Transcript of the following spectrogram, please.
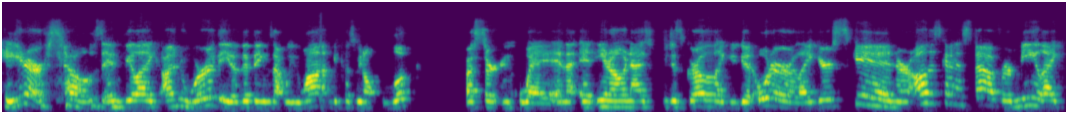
hate ourselves and feel like unworthy of the things that we want because we don't look a certain way. And, and you know and as you just grow like you get older like your skin or all this kind of stuff or me like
